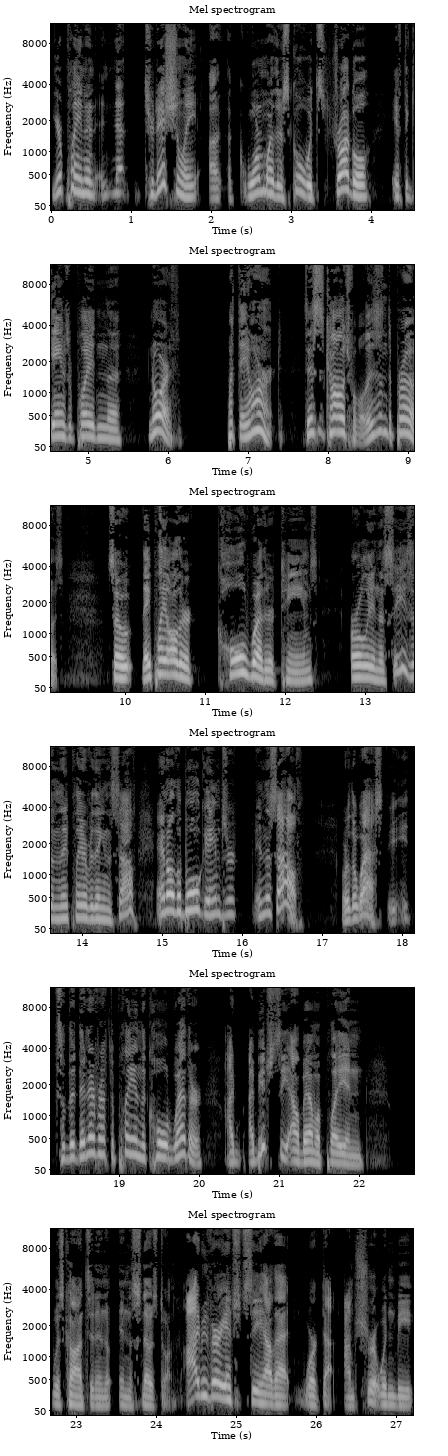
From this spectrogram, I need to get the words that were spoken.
you're playing in that- traditionally a, a warm weather school would struggle if the games were played in the north, but they aren't. This is college football. This isn't the pros. So they play all their cold weather teams early in the season, and they play everything in the south, and all the bowl games are in the south or the west. It- so that they never have to play in the cold weather. I'd, I'd be interested to see Alabama play in Wisconsin in, in the snowstorm. I'd be very interested to see how that worked out. I'm sure it wouldn't be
